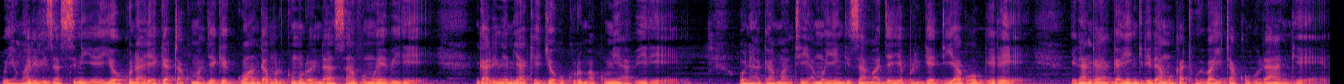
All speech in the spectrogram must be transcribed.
bwe yamaliriza siniya ey'okuna yeegatta ku magye g'eggwanga mu 1972 ng'alina emyaka egy'obukulu 20 ono agamba nti yamuyingiza amagye ye brigedi y'aboogere era nga yagayingiriramu kati we bayita ku bulange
